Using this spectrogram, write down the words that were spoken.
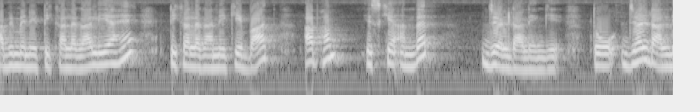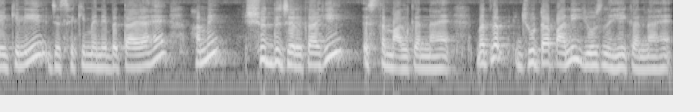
अभी मैंने टीका लगा लिया है। टीका लगाने के बाद अब हम इसके अंदर जल डालेंगे। तो जल डालने के लिए, जैसे कि मैंने बताया है, हमें शुद्ध जल का ही इस्तेमाल करना है। मतलब झूठा पानी यूज़ नहीं करना है।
